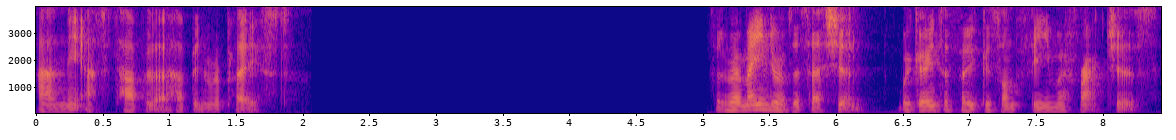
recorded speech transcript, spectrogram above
and the acetabula have been replaced. For the remainder of the session, we're going to focus on femur fractures,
